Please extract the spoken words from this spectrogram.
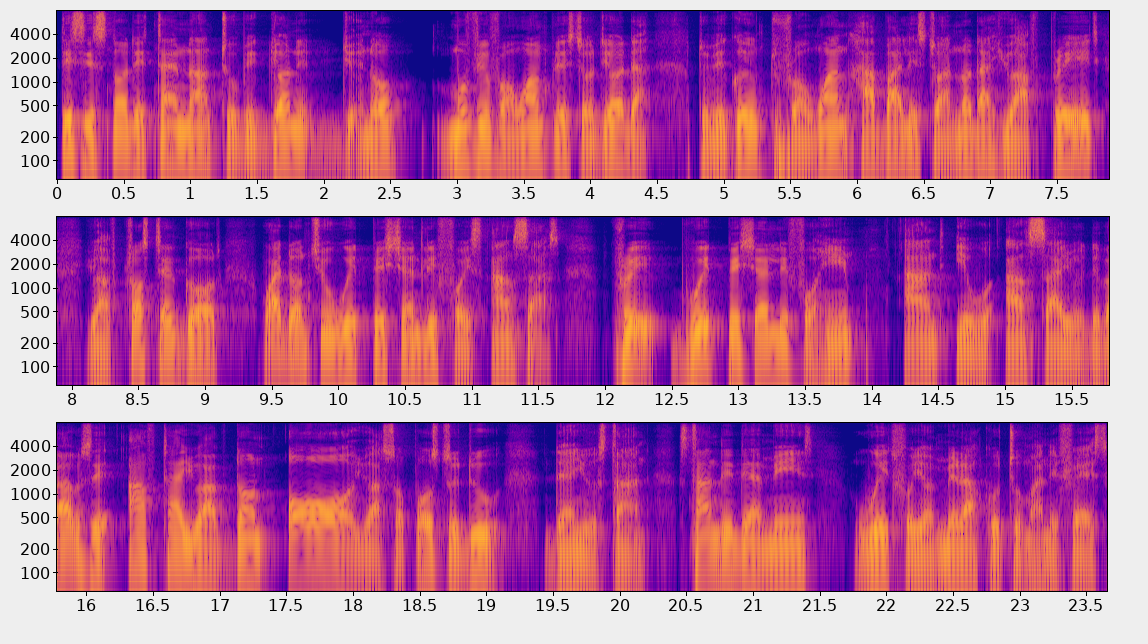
This is not the time now to be journeying, you know, moving from one place to the other, to be going from one herbalist to another. You have prayed, you have trusted God. Why don't you wait patiently for his answers? Pray, wait patiently for him, and he will answer you. The Bible says, after you have done all you are supposed to do, then you stand. Standing there means wait for your miracle to manifest.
